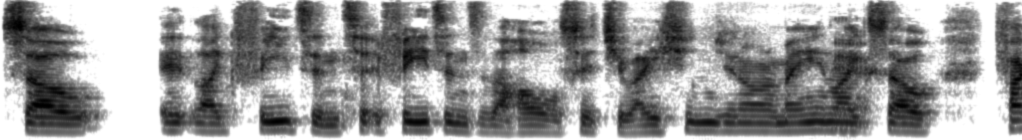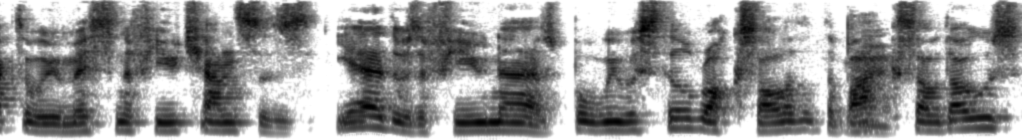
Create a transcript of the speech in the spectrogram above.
So it like feeds into it feeds into the whole situation. Do you know what I mean? Like so, the fact that we were missing a few chances, yeah, there was a few nerves, but we were still rock solid at the back. Yeah. So those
